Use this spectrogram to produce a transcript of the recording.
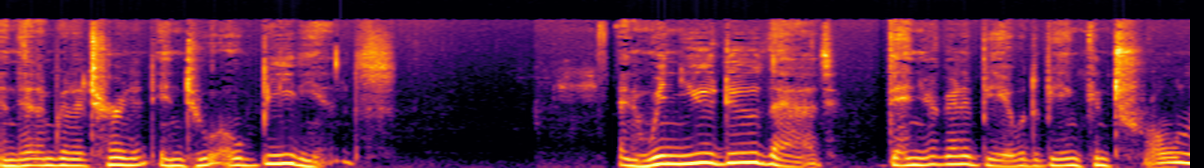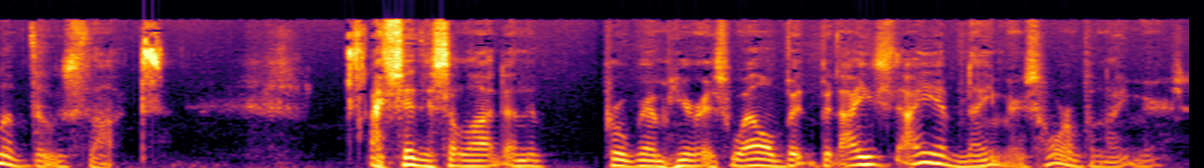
And then I'm going to turn it into obedience. And when you do that, then you're going to be able to be in control of those thoughts. I've said this a lot on the program here as well, but but I I have nightmares, horrible nightmares,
